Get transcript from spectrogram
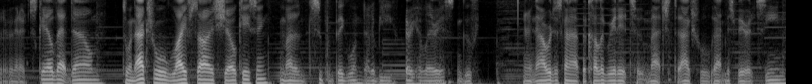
we're gonna scale that down to an actual life-size shell casing, not a super big one. That'd be very hilarious and goofy. Now we're just gonna have to color grade it to match the actual atmosphere of the scene.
